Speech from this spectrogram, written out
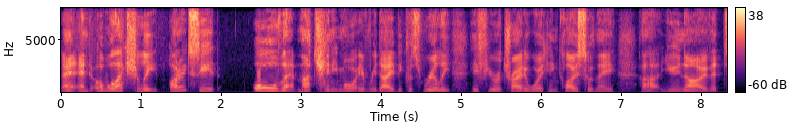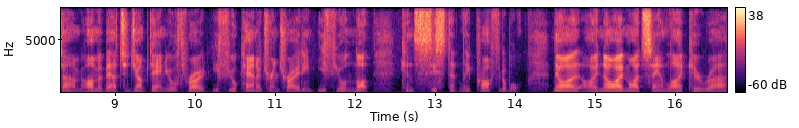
and, and uh, well actually I don't see it all that much anymore every day because really if you're a trader working close with me uh, you know that um, I'm about to jump down your throat if you're counter trend trading if you're not consistently profitable. Now I, I know I might sound like you're uh,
